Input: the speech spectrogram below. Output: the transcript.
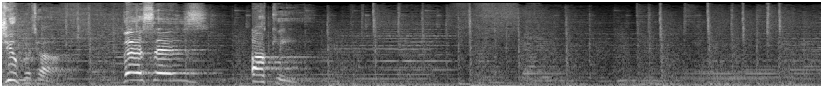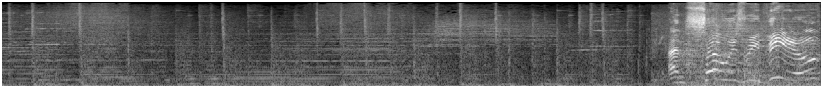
Jupiter versus Aki. And so is revealed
